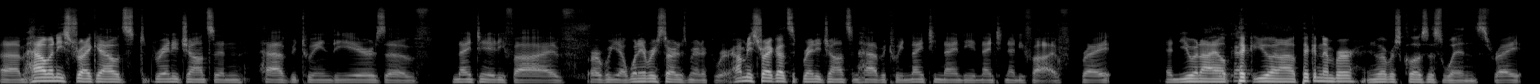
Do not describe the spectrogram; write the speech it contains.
Um, how many strikeouts did Randy Johnson have between the years of 1985 or you know whenever he started his Mariner career? How many strikeouts did Randy Johnson have between 1990 and 1995? Right, and you and I'll Okay. pick you and I'll pick a number, and whoever's closest wins. Right?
